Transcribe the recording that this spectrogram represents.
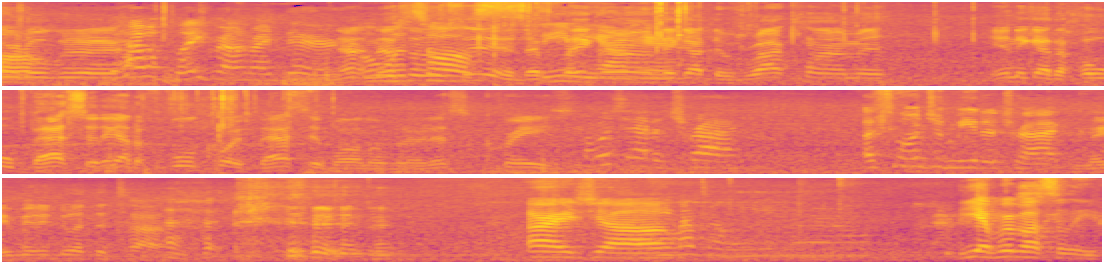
court over We there. have a playground right there. That- Oh, that's it's what all I'm saying. The steamy out playground, here. they got the rock climbing, and they got a whole basket. They got a full court basketball over there. That's crazy. I wish I had a track. A 200 meter track. Maybe they do at the top. All right, You y'all. about to leave now? Yeah, we're about to leave.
